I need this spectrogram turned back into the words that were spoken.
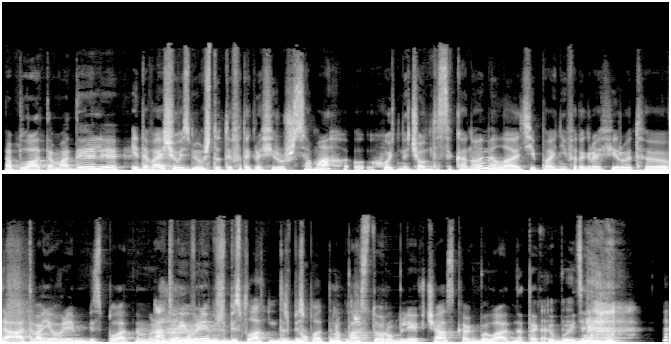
Оплата модели. И давай еще возьмем, что ты фотографируешь сама, хоть на чем-то сэкономила, а типа они фотографируют. э, Да, а в- твое время бесплатно. мы А же- твое время же бесплатно, это же Ну, бесплатно. Ну, по работаешь. 100 рублей в час, как бы, ладно, так и быть. Да.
